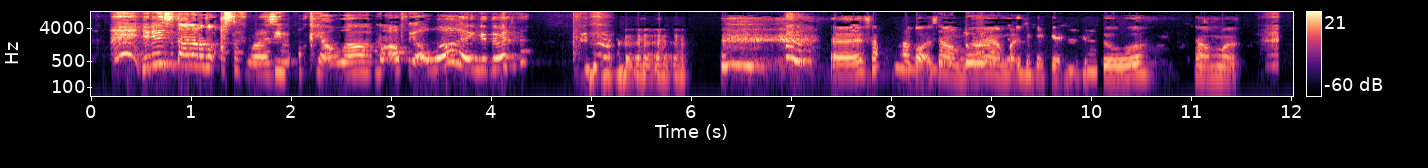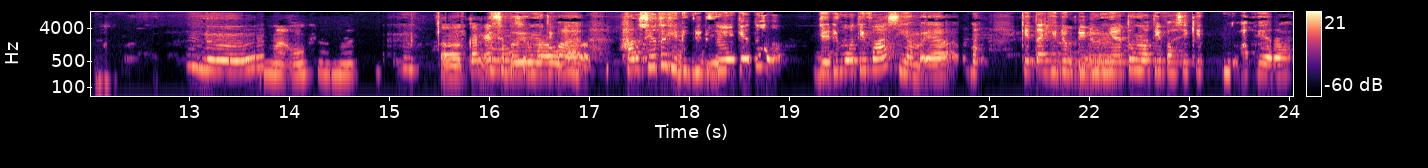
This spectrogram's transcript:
Jadi di situ anak langsung astagfirullahaladzim oke Allah maaf ya Allah kayak gitu. Eh, sama kok sama. Mbak juga kayak gitu. Sama Aduh. Maaf sama. Eh, kan emang sebagai motivasi harusnya tuh hidup di dunia kita tuh jadi motivasi ya mbak ya kita hidup di Iya. dunia tuh motivasi kita untuk akhirat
